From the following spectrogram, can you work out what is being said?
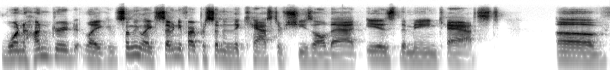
100, like something like 75 percent of the cast of She's All That is the main cast of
